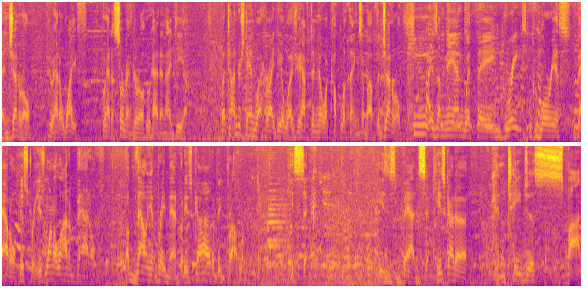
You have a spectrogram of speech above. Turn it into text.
a general who had a wife who had a servant girl who had an idea. But to understand what her idea was, you have to know a couple of things about the general. He is a man with a great, glorious battle history. He's won a lot of battles, a valiant, brave man, but he's got a big problem. He's sick. He's bad sick. He's got a contagious spot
